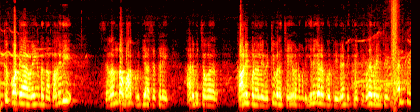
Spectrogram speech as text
எக்கு கோட்டையாக விளைகின்ற இந்த பகுதி சிறந்த வாக்கு வித்தியாசத்திலே அருமை சகோதரர் காளிப்பனர்களை வெற்றி பெற செய்ய வேண்டும் என்று இருகர கூப்பி வேண்டி கேட்டு விடைபெறுகின்றேன். நன்றி.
